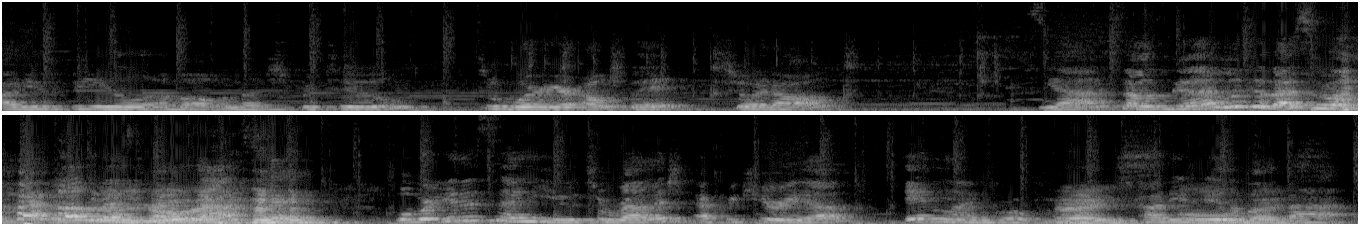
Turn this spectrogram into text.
How do you feel about a lunch for two? To wear your outfit, show it off. Yeah, sounds good. Look at that smile. There you go. That's fantastic. well, we're gonna send you to Relish Epicurea in Limegrove. Nice. How do you Oh, feel about nice. that?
